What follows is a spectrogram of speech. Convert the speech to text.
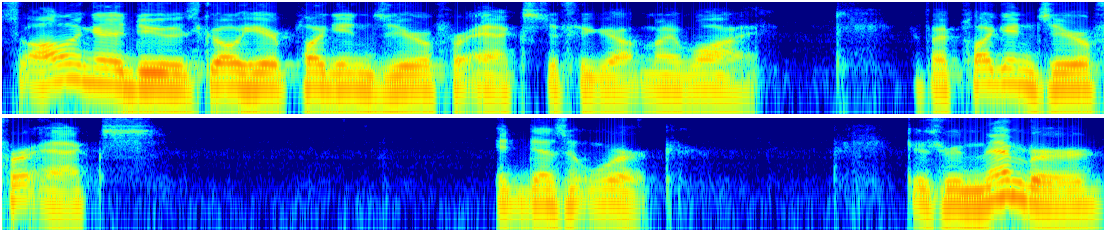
So all I'm going to do is go here, plug in 0 for x to figure out my y. If I plug in 0 for x, it doesn't work. Because remember,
